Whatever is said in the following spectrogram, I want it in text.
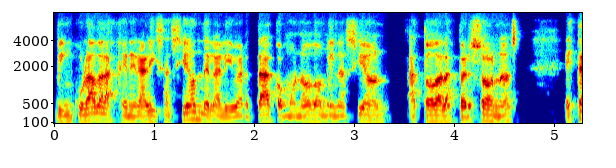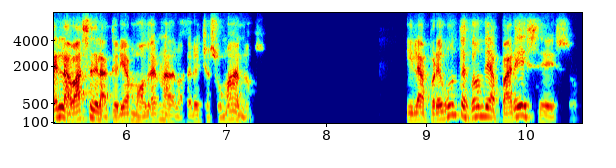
vinculado a la generalización de la libertad como no dominación a todas las personas, está en la base de la teoría moderna de los derechos humanos. Y la pregunta es dónde aparece eso.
